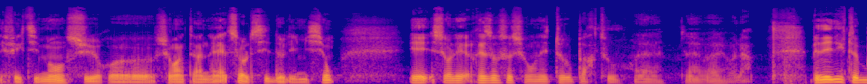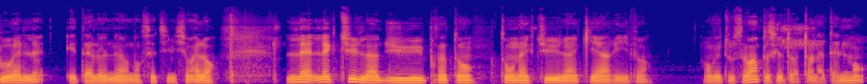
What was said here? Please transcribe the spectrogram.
effectivement sur, euh, sur Internet, sur le site de l'émission et sur les réseaux sociaux. On est tout partout. Voilà. Bénédicte Bourrel est à l'honneur dans cette émission. Alors, la- l'actu du printemps, ton actu qui arrive, on veut tout savoir parce que toi, t'en as tellement.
